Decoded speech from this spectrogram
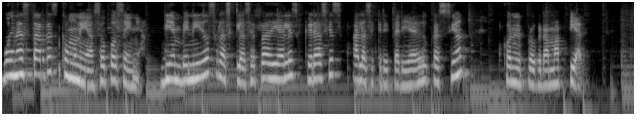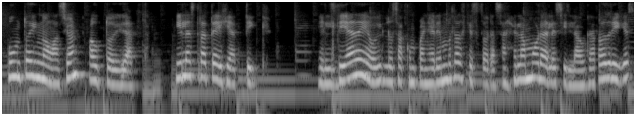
Buenas tardes, comunidad soposeña. Bienvenidos a las clases radiales gracias a la Secretaría de Educación con el programa PIAD, Punto de Innovación Autodidacta, y la estrategia TIC. El día de hoy los acompañaremos las gestoras Ángela Morales y Laura Rodríguez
